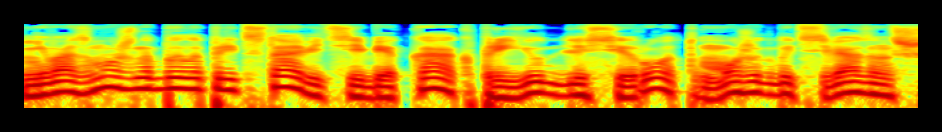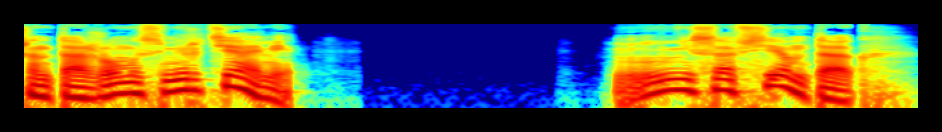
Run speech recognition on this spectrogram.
Невозможно было представить себе, как приют для сирот может быть связан с шантажом и смертями. Не совсем так,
